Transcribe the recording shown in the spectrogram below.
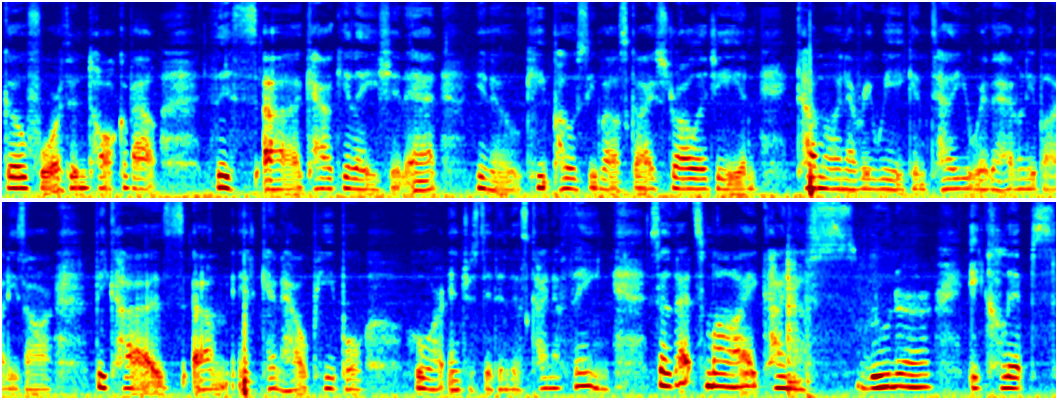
go forth and talk about this uh, calculation and you know, keep posting about sky astrology and come on every week and tell you where the heavenly bodies are because um, it can help people who are interested in this kind of thing. So that's my kind of lunar eclipse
